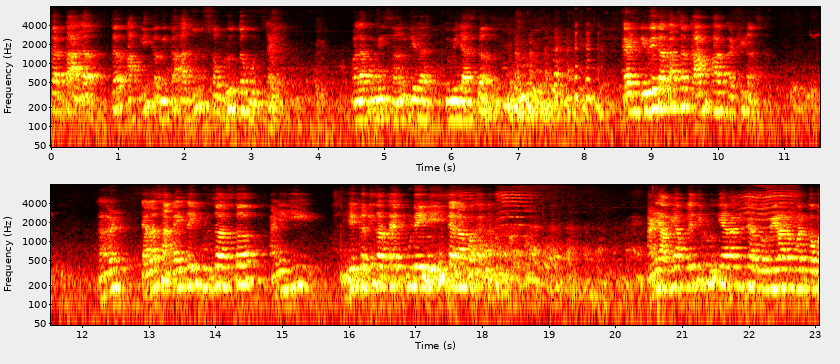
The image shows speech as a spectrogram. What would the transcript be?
करता आलं तर आपली कविता अजून समृद्ध होत जाईल. मला तुम्ही सहन केलं तुम्ही जास्त. कारण निवेदकाचं काम फार कठीण असतं. कारण त्याला सांगायचंही पुढचं असतं आणि ही हे कधी जात आहेत पुढे हेही त्याला बघायला आणि आम्ही आपल्या तिकडून याला विचारतो मेरा नंबर कब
